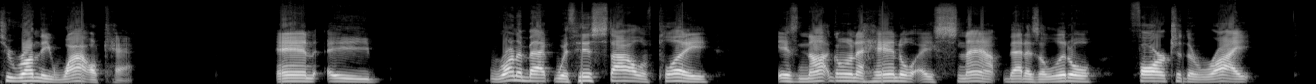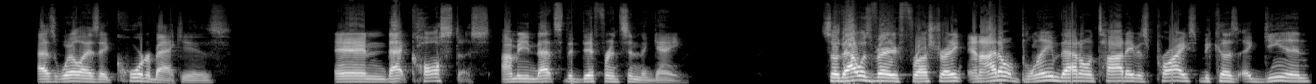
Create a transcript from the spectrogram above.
to run the Wildcat. And a running back with his style of play is not going to handle a snap that is a little far to the right as well as a quarterback is. And that cost us. I mean, that's the difference in the game. So that was very frustrating. And I don't blame that on Ty Davis Price because, again,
